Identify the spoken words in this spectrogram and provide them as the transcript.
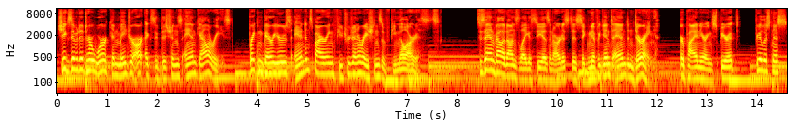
She exhibited her work in major art exhibitions and galleries, breaking barriers and inspiring future generations of female artists. Suzanne Valadon's legacy as an artist is significant and enduring. Her pioneering spirit, fearlessness,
